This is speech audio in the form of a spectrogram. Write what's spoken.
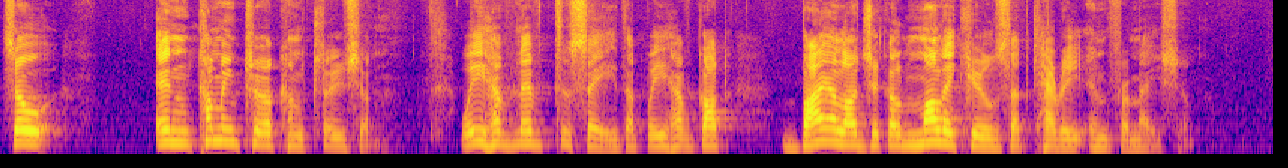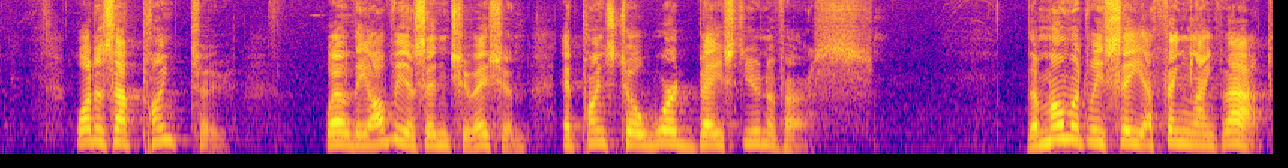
So, in coming to a conclusion, we have lived to see that we have got biological molecules that carry information. What does that point to? Well, the obvious intuition, it points to a word based universe. The moment we see a thing like that,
